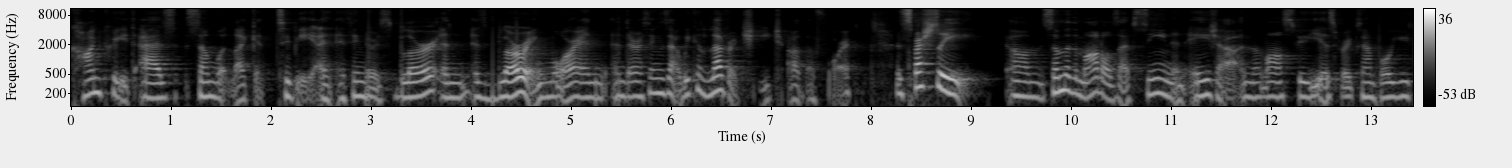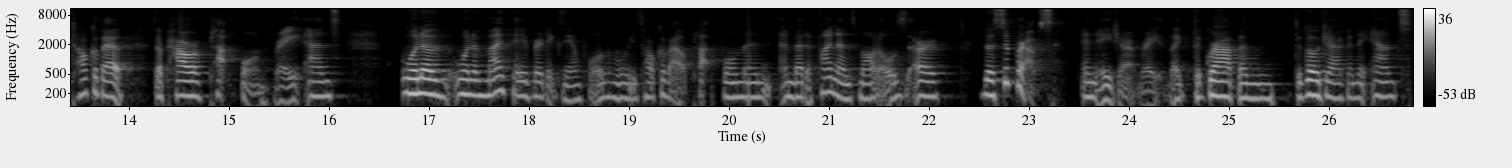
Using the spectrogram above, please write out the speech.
concrete as some would like it to be. I, I, think there's blur and is blurring more, and, and there are things that we can leverage each other for, especially um, some of the models I've seen in Asia in the last few years. For example, you talk about the power of platform, right? And one of one of my favorite examples when we talk about platform and embedded finance models are the super apps in Asia, right? Like the Grab and the Gojek and the Ants,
